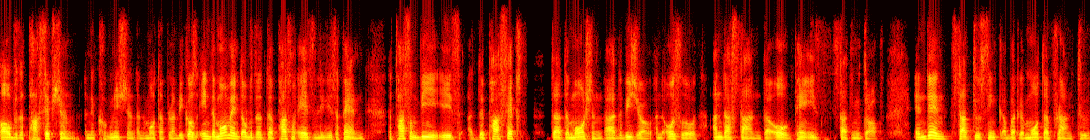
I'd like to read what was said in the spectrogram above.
of the perception and the cognition and the motor plan. Because in the moment of the, the person A is release a pen, the person B is the percept the, the motion, uh, the visual, and also understand that, oh, pen is starting to drop. And then start to think about the motor plan to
